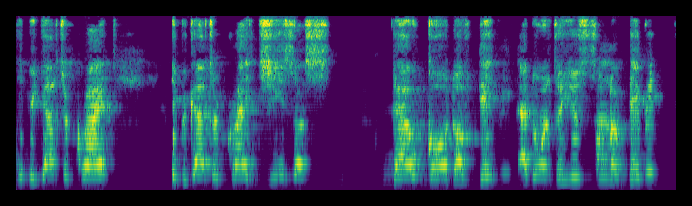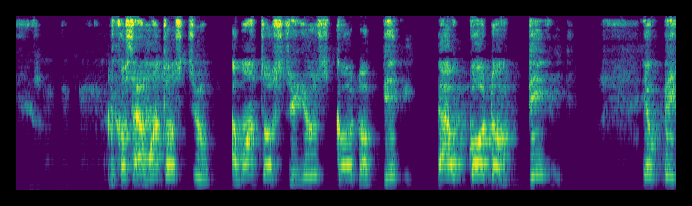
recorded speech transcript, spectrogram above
He began to cry. He began to cry, Jesus, thou God of David. I don't want to use son of David because I want us to I want us to use God of David, thou God of David. He, they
